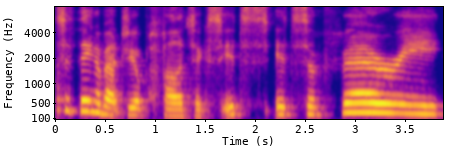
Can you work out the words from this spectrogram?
the thing about geopolitics. It's it's a very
